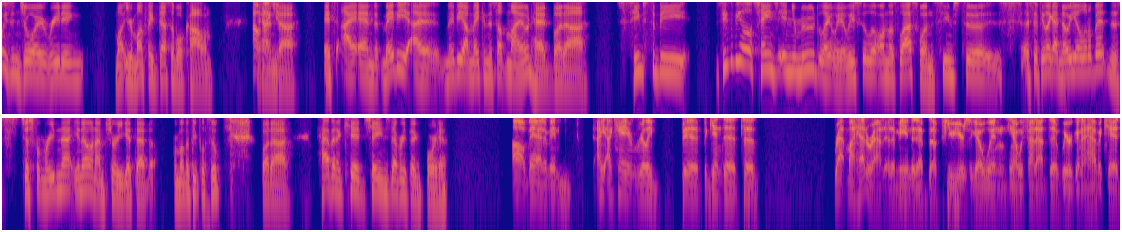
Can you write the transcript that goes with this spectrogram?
Always enjoy reading your monthly decibel column. Oh, thank and you. uh it's I and maybe I maybe I'm making this up in my own head, but uh seems to be seems to be a little change in your mood lately, at least a little on this last one. Seems to I feel like I know you a little bit, this just from reading that, you know, and I'm sure you get that from other people too. But uh having a kid changed everything for you. Oh man, I mean, I, I can't even really be, begin to, to wrap my head around it. I mean, a, few years ago when you know we found out that we were going to have a kid,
